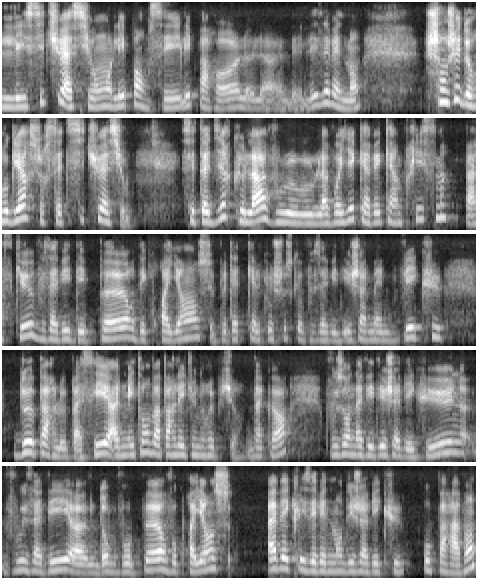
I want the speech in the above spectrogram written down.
les situations, les pensées, les paroles, les événements. Changer de regard sur cette situation. C'est-à-dire que là, vous la voyez qu'avec un prisme parce que vous avez des peurs, des croyances, peut-être quelque chose que vous avez déjà même vécu de par le passé. Admettons, on va parler d'une rupture, d'accord? Vous en avez déjà vécu une, vous avez euh, donc vos peurs, vos croyances avec les événements déjà vécus auparavant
